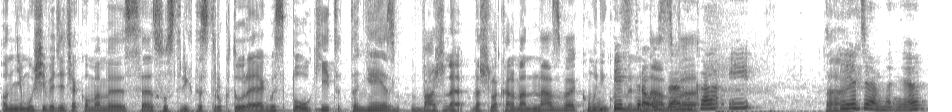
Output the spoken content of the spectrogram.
On nie musi wiedzieć, jaką mamy sensu stricte strukturę, jakby spółki, to, to nie jest ważne. Nasz lokal ma nazwę, komunikujemy Bistro nazwę. i tak. jedziemy, nie?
